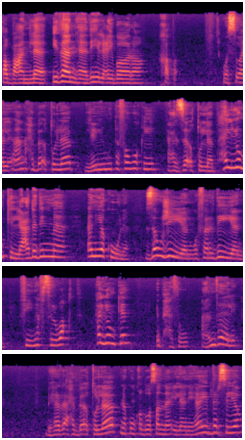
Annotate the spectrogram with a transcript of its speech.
طبعا لا. إذا هذه العبارة خطأ. والسؤال الآن أحباء الطلاب للمتفوقين أعزائي الطلاب هل يمكن لعدد ما أن يكون زوجيا وفرديا في نفس الوقت؟ هل يمكن؟ ابحثوا عن ذلك بهذا أحباء الطلاب نكون قد وصلنا إلى نهاية درس اليوم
